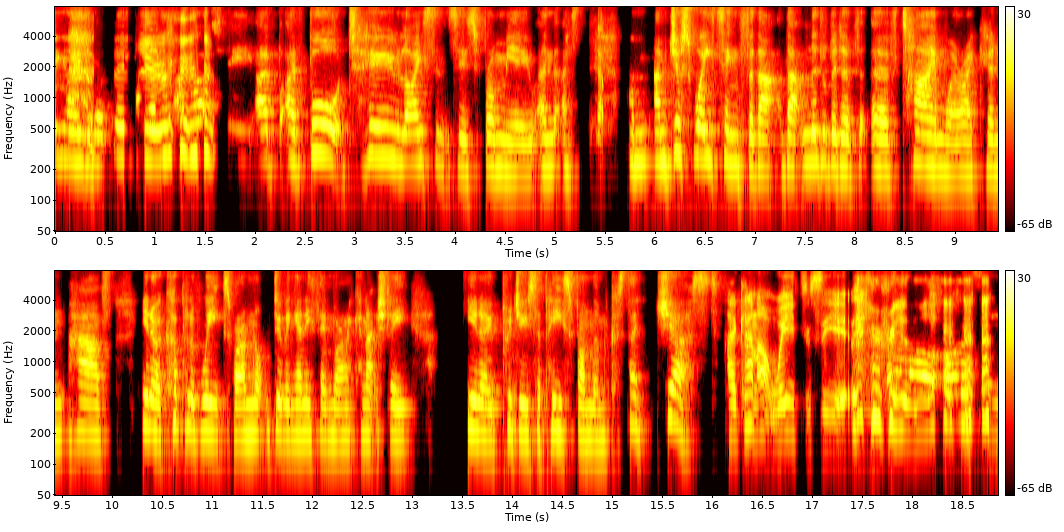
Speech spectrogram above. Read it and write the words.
you. I've, actually, I've, I've, bought two licenses from you, and I, yep. I'm, I'm just waiting for that that little bit of, of time where I can have, you know, a couple of weeks where I'm not doing anything, where I can actually you know produce a piece from them because they're just i cannot wait to see it really. oh, honestly,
